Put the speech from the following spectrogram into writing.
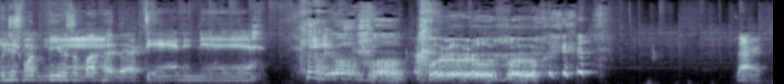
We just want Beavis and Butthead there. Sorry.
